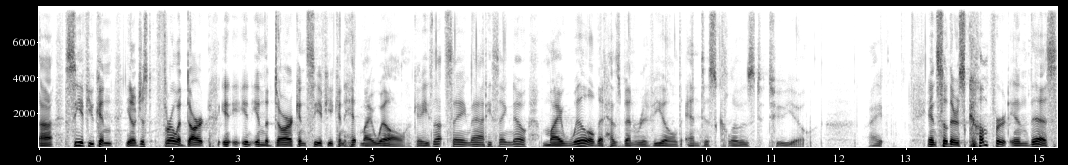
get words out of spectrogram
uh, see if you can, you know, just throw a dart in, in, in the dark and see if you can hit my will. Okay, he's not saying that. He's saying, no, my will that has been revealed and disclosed to you, right? And so there's comfort in this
